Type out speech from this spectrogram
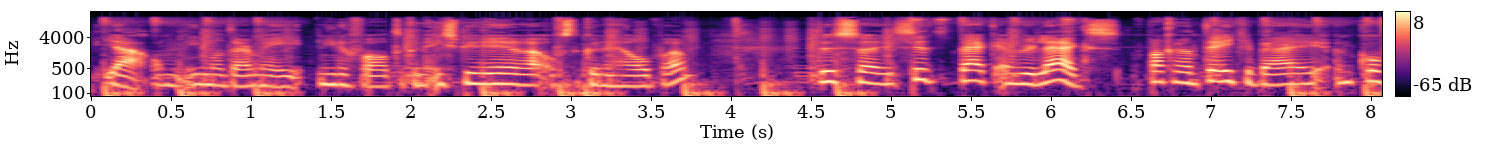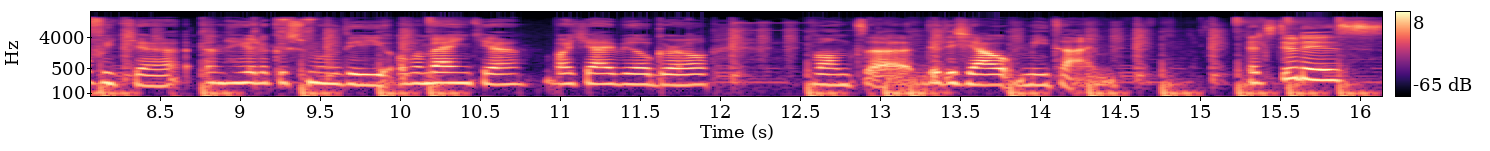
ja, om iemand daarmee in ieder geval te kunnen inspireren of te kunnen helpen. Dus sit back en relax. Pak er een theetje bij, een koffietje, een heerlijke smoothie of een wijntje. Wat jij wil, girl. Want uh, dit is jouw me time. Let's do this!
